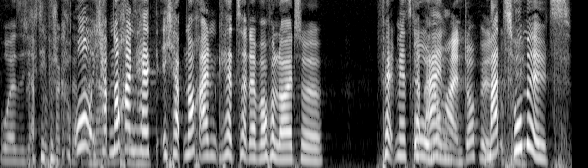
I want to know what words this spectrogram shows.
Wo er sich Richtig hat. Oh, ich habe noch einen Hack, ich habe noch einen Ketzer der Woche, Leute. Fällt mir jetzt gerade oh, ein. Noch ein, doppelt. Mats okay. Hummels.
